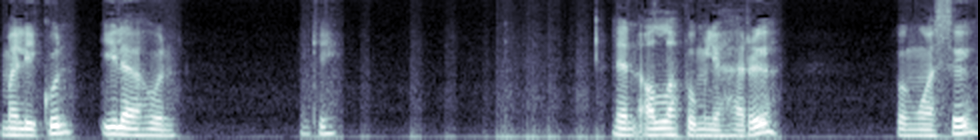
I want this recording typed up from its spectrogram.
malikun ilahun. Okey. Dan Allah pemelihara penguasa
